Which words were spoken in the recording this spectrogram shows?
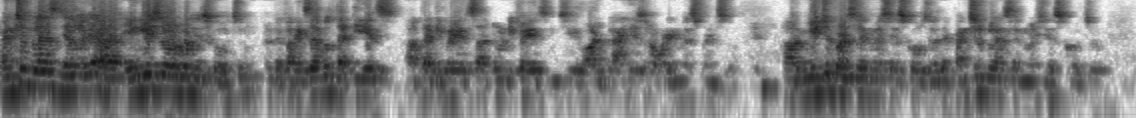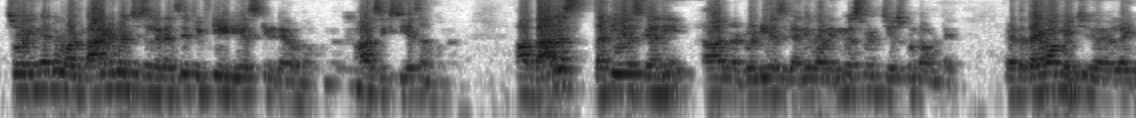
పెన్షన్ ప్లాన్స్ జనరల్గా ఎంగేజ్లో కూడా తీసుకోవచ్చు. అంటే for example thirty years thirty five years twenty five years నుంచి వాళ్ళు ప్లాన్ చేసిన కూడా ఇన్వెస్ట్మెంట్స్ ఆర్ మ్యూచువల్ ఫండ్స్లో ఇన్వెస్ట్ చేసుకోవచ్చు లేదా పెన్షన్ ప్లాన్స్లో ఇన్వెస్ట్ చేసుకోవచ్చు. సో ఏంటంటే వాళ్ళ టార్గెట్ వచ్చేసి లెటర్స్ ఫిఫ్టీ ఎయిట్ ఇయర్స్కి రిటైర్ అవుదాం అనుకున్నారు. ఆర్ సిక్స్టీ ఇయర్స్ అనుకున్నారు. ఆ బ్యాలెన్స్ థర్టీ ఇయర్స్ కానీ ఆర్ ట్వంటీ ఇయర్స్ కానీ వాళ్ళు ఇన్వెస్ట్మెంట్ చేసుకుంటా ఉంటే at the time of like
